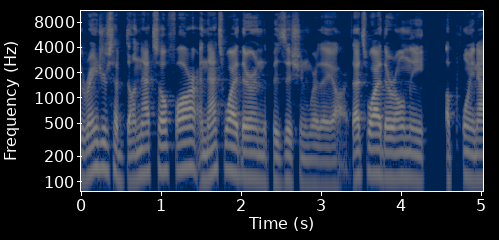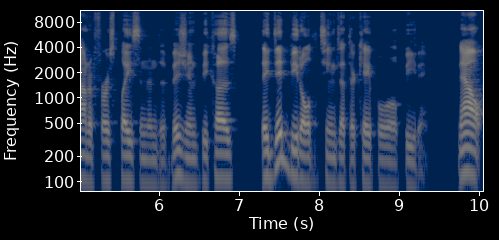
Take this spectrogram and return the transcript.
the Rangers have done that so far, and that's why they're in the position where they are. That's why they're only a point out of first place in the division because they did beat all the teams that they're capable of beating. Now,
